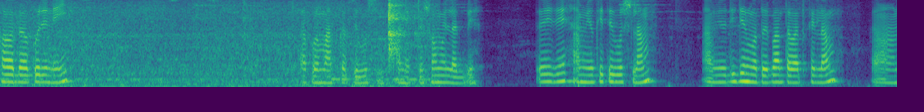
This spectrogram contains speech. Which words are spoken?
খাওয়া দাওয়া করে নেই। তারপর মাছ কাটতে বসি, অনেকটা সময় লাগবে। তো এই যে আমিও খেতে বসলাম। আমিও দিদির মতোই পান্তা ভাত খেলাম, কারণ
